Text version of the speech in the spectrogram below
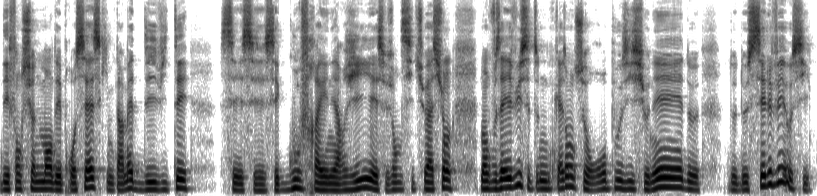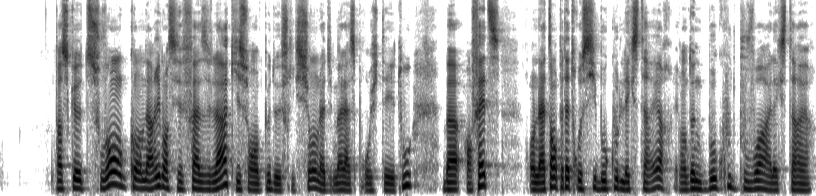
des fonctionnements, des process qui me permettent d'éviter ces, ces, gouffres à énergie et ce genre de situation. Donc vous avez vu, c'est une occasion de se repositionner, de, de, s'élever aussi. Parce que souvent, quand on arrive dans ces phases-là, qui sont un peu de friction, on a du mal à se projeter et tout, bah en fait, on attend peut-être aussi beaucoup de l'extérieur et on donne beaucoup de pouvoir à l'extérieur.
